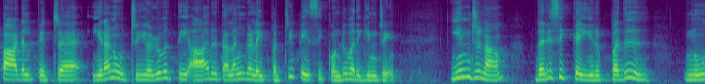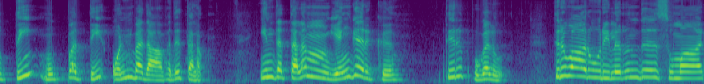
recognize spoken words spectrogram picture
பாடல் பெற்ற இருநூற்றி எழுபத்தி ஆறு தலங்களை பற்றி பேசிக்கொண்டு வருகின்றேன். இன்று நாம் தரிசிக்க இருப்பது நூற்றி முப்பத்தி ஒன்பதாவது தலம். இந்த தலம் எங்கே இருக்குது திருப்புகலூர். திருவாரூரிலிருந்து சுமார்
